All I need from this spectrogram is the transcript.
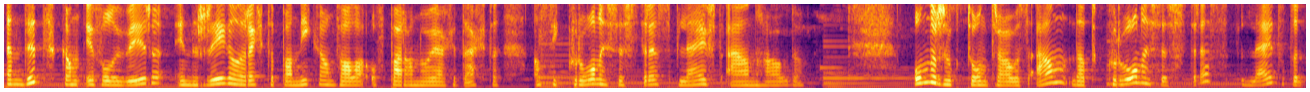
En dit kan evolueren in regelrechte paniekaanvallen of paranoia-gedachten als die chronische stress blijft aanhouden. Onderzoek toont trouwens aan dat chronische stress leidt tot een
